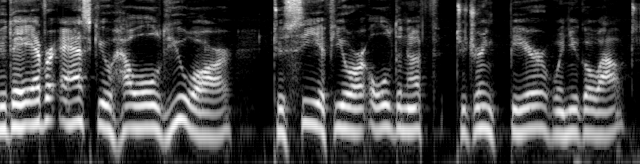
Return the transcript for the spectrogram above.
Do they ever ask you how old you are to see if you are old enough to drink beer when you go out?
